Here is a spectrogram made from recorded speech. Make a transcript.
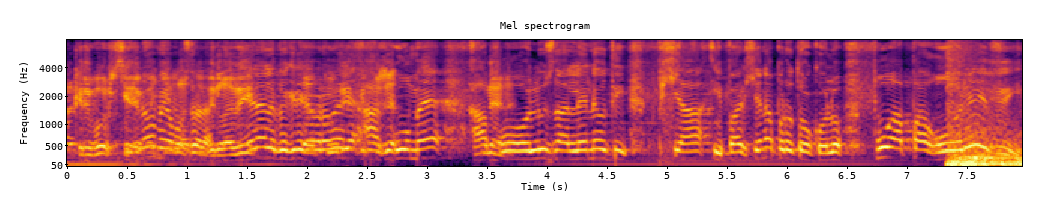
Ακριβώς κύριε Συγγνώμη όμως Βαγγελάτο. τώρα. Δηλαδή, Ένα λεπτό κύριε θα του Καπραβέλη. ρίχνουμε- Ακούμε Ναι, από ναι. όλους να λένε ότι πια υπάρχει ένα πρωτόκολλο που απαγορεύει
